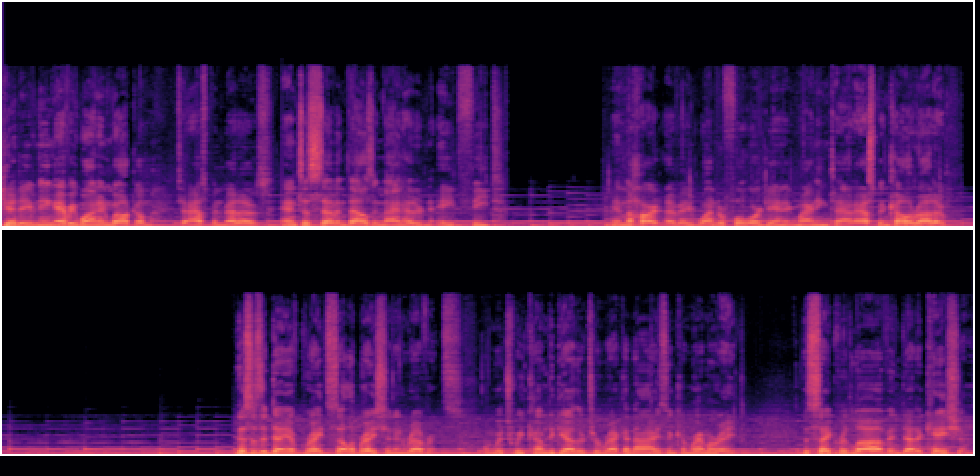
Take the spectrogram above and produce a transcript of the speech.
Good evening, everyone, and welcome to Aspen Meadows and to 7,908 feet in the heart of a wonderful organic mining town, Aspen, Colorado. This is a day of great celebration and reverence on which we come together to recognize and commemorate the sacred love and dedication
